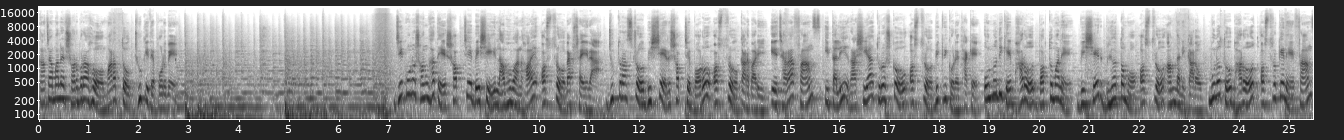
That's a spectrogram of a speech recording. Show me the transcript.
কাঁচামালের সরবরাহ মারাত্মক ঝুঁকিতে পড়বে। যে কোনো সংঘাতে সবচেয়ে বেশি লাভবান হয় অস্ত্র ব্যবসায়ীরা। যুক্তরাষ্ট্র বিশ্বের সবচেয়ে বড় অস্ত্র কারবারি। এছাড়া ফ্রান্স, ইতালি, রাশিয়া, তুরস্কও অস্ত্র বিক্রি করে থাকে। অন্যদিকে ভারত বর্তমানে বিশ্বের বৃহত্তম অস্ত্র আমদানিকারক। মূলত ভারত অস্ত্র কেনে ফ্রান্স,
